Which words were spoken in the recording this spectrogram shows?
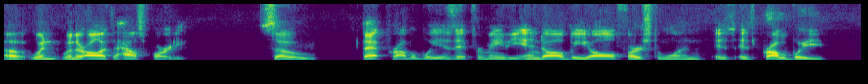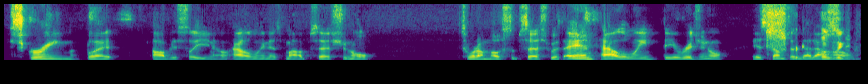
uh, when when they're all at the house party. So that probably is it for me. The end all be all first one is is probably Scream, but obviously you know Halloween is my obsessional. It's what I'm most obsessed with, and Halloween, the original, is something that I Was own.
